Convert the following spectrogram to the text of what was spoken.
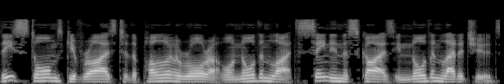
These storms give rise to the polar aurora or northern lights seen in the skies in northern latitudes.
